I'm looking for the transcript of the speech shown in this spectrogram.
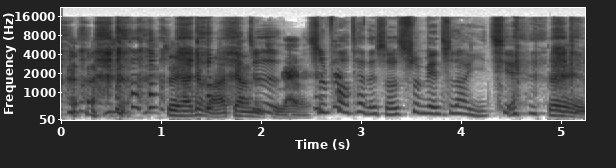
所以他就把它这样子组合。吃泡菜的时候顺便吃到一切。对，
